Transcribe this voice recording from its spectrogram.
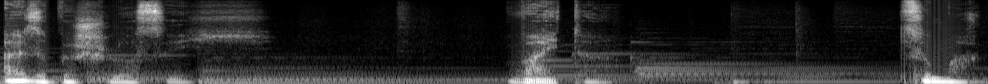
Also beschloss ich, weiter zu machen.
